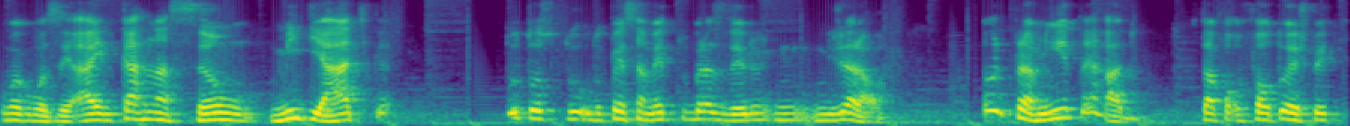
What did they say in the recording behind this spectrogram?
como é que eu vou dizer, a encarnação midiática do, do, do pensamento do brasileiro em, em geral. Então, para mim, está errado. Tá, faltou respeito.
